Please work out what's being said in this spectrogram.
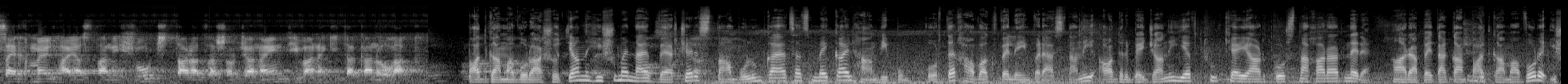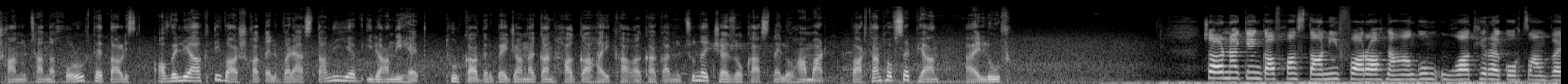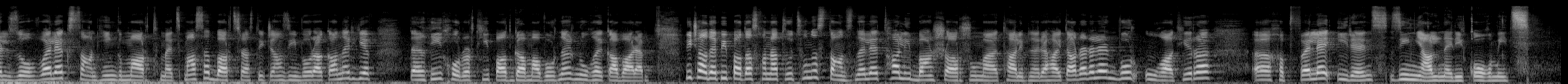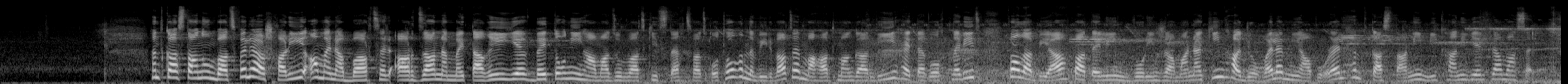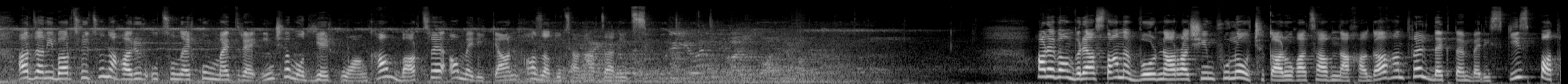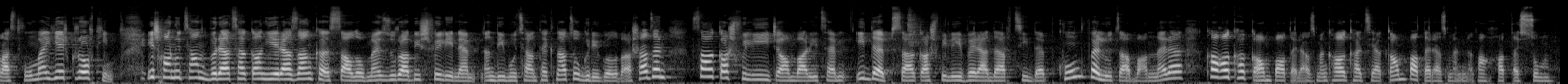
սեղմել Հայաստանի շուրջ տարածաշրջանային դիվանագիտական օղակ։ Պատգամավոր Աշոտյանը հիշում է նաև վերջերս Ստամբուլում կայացած մեկ այլ հանդիպում, որտեղ հավաքվել էին Վրաստանի, Ադրբեջանի եւ Թուրքիայի արտգործնախարարները։ Հանրապետական պատգամավորը իշխանությանը խորհուրդ է տալիս ավելի ակտիվ աշխատել Վրաստանի եւ Իրանի հետ թուրք-ադրբեջանական հակահայ քաղաքականությունը չեզոքացնելու համար։ Վարդան Հովսեփյան, Այլուր Շարունակենք Աֆղանստանի Ֆարահ նահանգում ուղաթի ռեկորդ ծանվել զոհվել է 25 մարդ, մեծ մասը բարձրաստիճան զինվորականներ եւ տեղի խորհրդի падգամավորներն ու ղեկավարը։ Միջադեպի պատասխանատվությունը ստանձնել է Թալիբան շարժումը։ Թալիբները հայտարարել են, որ ուղաթիրը խփվել է իրենց զինյալների կողմից։ Հնդկաստանում բացվել է աշխարհի ամենաբարձր արձանը մետաղի եւ բետոնի համաձուլվածքից ստեղծված կոթողը նվիրված է Մահատմա Գանդիի հետևորդներից Վալաբիահ Պատելին, որին ժամանակին հաջողվել է միավորել Հնդկաստանի մի քանի երկրամասեր։ Արձանի բարձրությունը 182 մետր է, ինչը մոտ 2 անգամ բարձր է ամերիկյան ազատության արձանից։ Հարևան Վրաստանը, որն առաջին փուլով չկարողացավ նախագահ ընտրել դեկտեմբերի սկիզբ, պատրաստվում է երկրորդին։ Իշխանության վրացական երազանքը Սալոմե Զուրաբիշվիլին է։ Ընդդիմության տեխնացու Գրիգոլ Վաշաձեն Սաակաշվիլիի ճամբարից է։ Իդեպ Սաակաշվիլիի վերադարձի դեպքում վելուծաբանները քաղաքական պատերազմ են, քաղաքացիական պատերազմ են կանխատեսում։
